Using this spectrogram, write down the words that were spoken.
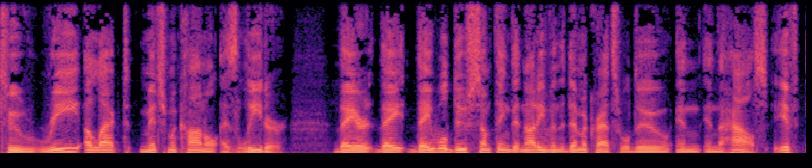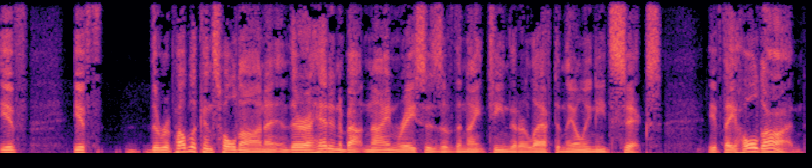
to re-elect Mitch McConnell as leader, they are they they will do something that not even the Democrats will do in in the House. If if if the Republicans hold on, and they're ahead in about nine races of the 19 that are left, and they only need six. If they hold on,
